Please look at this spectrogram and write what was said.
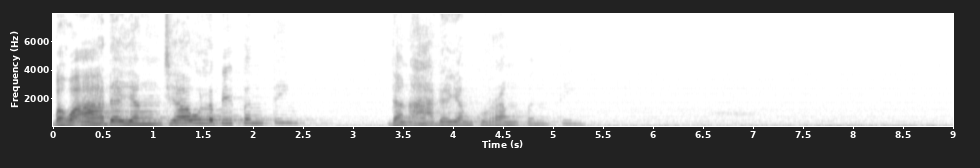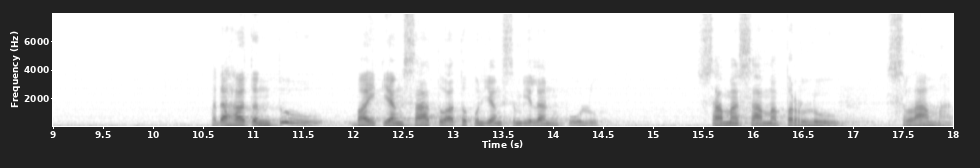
bahwa ada yang jauh lebih penting dan ada yang kurang penting? Padahal tentu baik yang satu ataupun yang sembilan puluh sama-sama perlu selamat,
